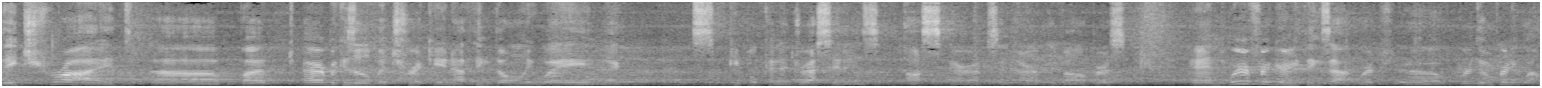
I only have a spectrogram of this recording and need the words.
they tried, uh, but Arabic is a little bit tricky, and I think the only way that people can address it is us Arabs and Arab developers, and we're figuring things out. We're, uh, we're doing pretty well.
